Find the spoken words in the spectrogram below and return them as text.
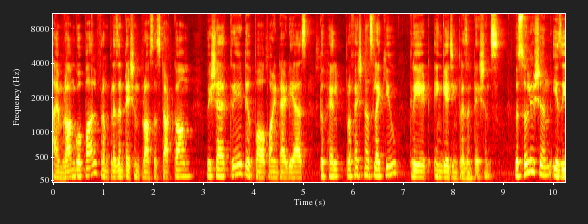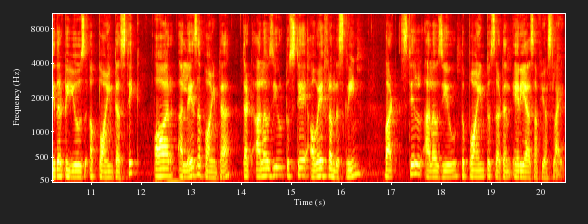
I'm Ramgopal from presentationprocess.com. We share creative PowerPoint ideas to help professionals like you create engaging presentations. The solution is either to use a pointer stick or a laser pointer that allows you to stay away from the screen but still allows you to point to certain areas of your slide.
